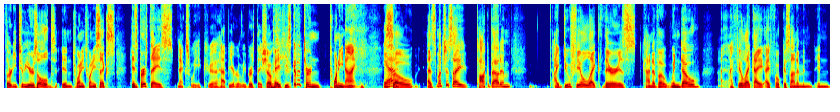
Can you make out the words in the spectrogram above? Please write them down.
32 years old in 2026. His birthday's next week. Uh, happy early birthday, Shohei. He's going to turn 29. Yeah. So, as much as I talk about him, I do feel like there is kind of a window. I feel like I, I focus on him in, in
